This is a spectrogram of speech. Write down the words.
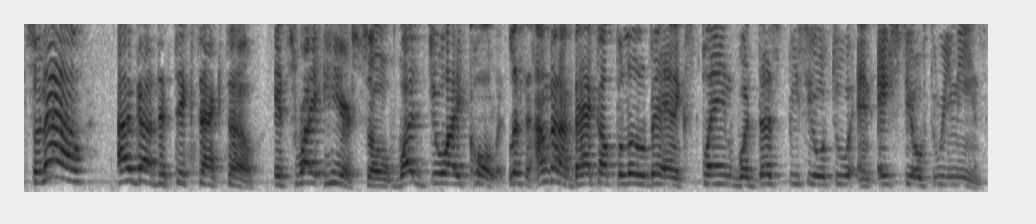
So now I've got the tic-tac-toe. It's right here. So what do I call it? Listen, I'm gonna back up a little bit and explain what does PCO2 and HCO3 means.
